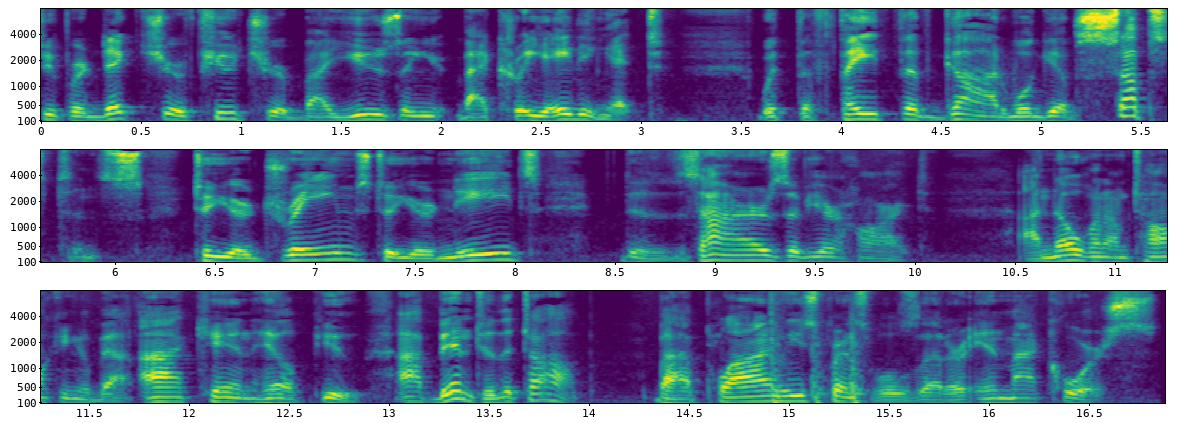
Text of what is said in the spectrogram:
to predict your future by using by creating it. With the faith of God will give substance to your dreams, to your needs, the desires of your heart. I know what I'm talking about. I can help you. I've been to the top by applying these principles that are in my course.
